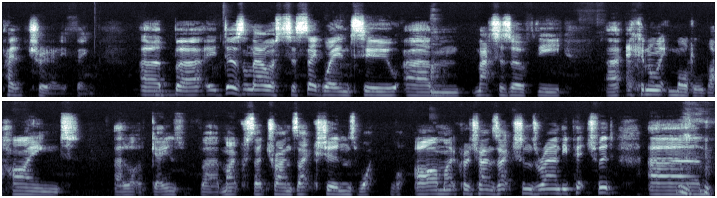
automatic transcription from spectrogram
predatory or anything. Uh, but it does allow us to segue into um, matters of the uh, economic model behind a lot of games, uh, microtransactions. What what are microtransactions, Randy Pitchford? Um,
